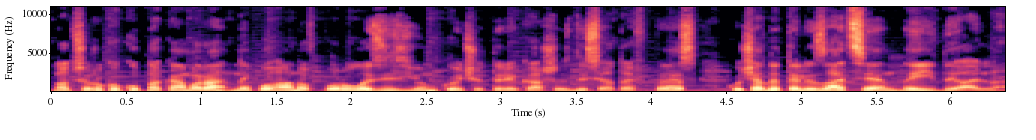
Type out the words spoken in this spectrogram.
Надширококутна камера непогано впорала зі зйомкою 4К 60 FPS, хоча деталізація не ідеальна.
